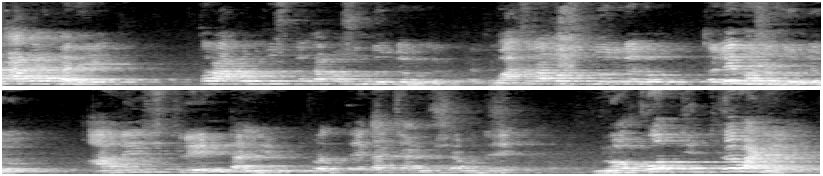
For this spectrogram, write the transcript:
काय तयार झाली? तर आपण पुस्तकापासून दूर गेलो. वाचनापासून दूर गेलो कलेपासून दूर गेलो. आणि स्क्रीन टाईम प्रत्येकाच्या आयुष्यामध्ये नको तितकं वाढलं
